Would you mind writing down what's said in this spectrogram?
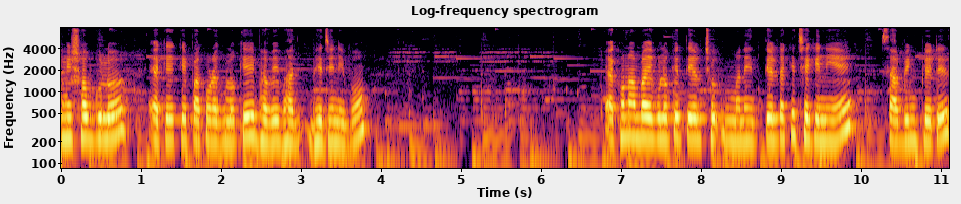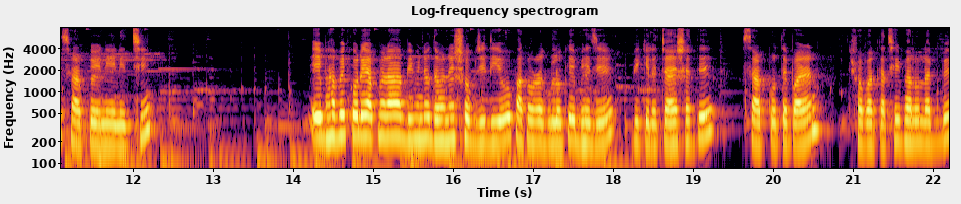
আমি সবগুলো একে একে পাকোড়াগুলোকে এভাবে ভেজে নিব। এখন আমরা এগুলোকে তেল মানে তেলটাকে ছেঁকে নিয়ে সার্ভিং প্লেটে সার্ভ করে নিয়ে নিচ্ছি। এইভাবে করে আপনারা বিভিন্ন ধরনের সবজি দিয়েও পাকোড়াগুলোকে ভেজে বিকেলে চায়ের সাথে সার্ভ করতে পারেন। সবার কাছেই ভালো লাগবে।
